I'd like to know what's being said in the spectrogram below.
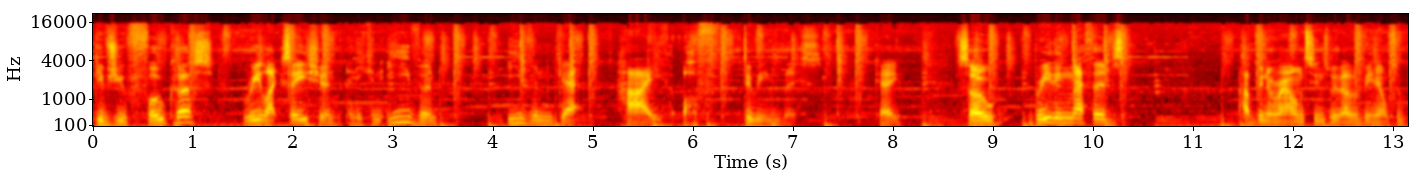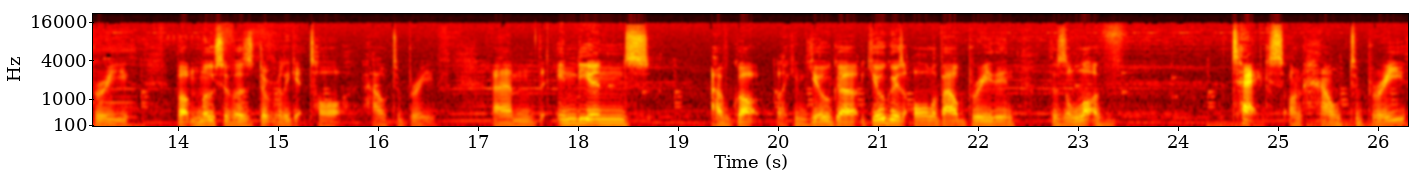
gives you focus, relaxation, and you can even, even get high off doing this, okay? So breathing methods have been around since we've ever been able to breathe, but most of us don't really get taught how to breathe. Um, the Indians have got, like in yoga, yoga is all about breathing. There's a lot of texts on how to breathe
